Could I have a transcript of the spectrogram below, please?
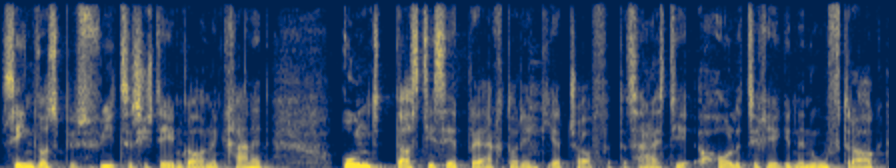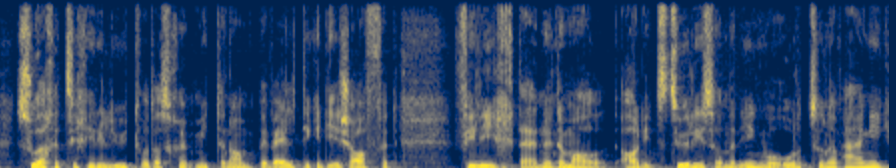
sind, die das Schweizer System gar nicht kennen. Und dass die sehr projektorientiert arbeiten. Das heißt, die holen sich irgendeinen Auftrag, suchen sich ihre Leute, die das miteinander bewältigen können. Die arbeiten vielleicht äh, nicht einmal alle in Zürich, sondern irgendwo ortsunabhängig.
